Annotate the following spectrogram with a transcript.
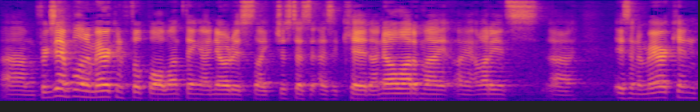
Um, for example, in American football, one thing I noticed, like just as, as a kid, I know a lot of my, my audience uh, isn't American,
